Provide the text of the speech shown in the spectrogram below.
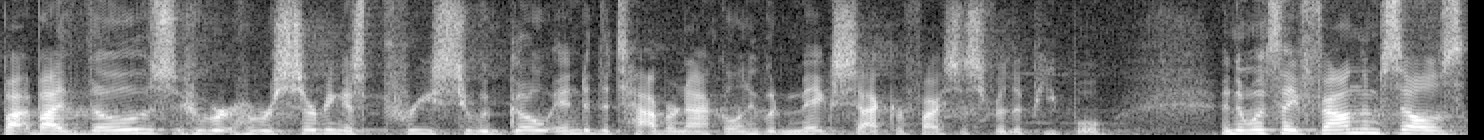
by, by those who were, who were serving as priests who would go into the tabernacle and who would make sacrifices for the people. And then once they found themselves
